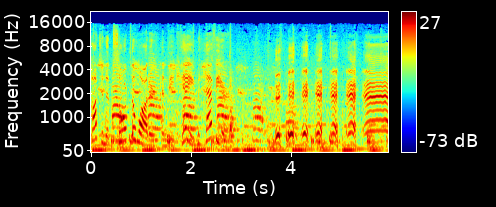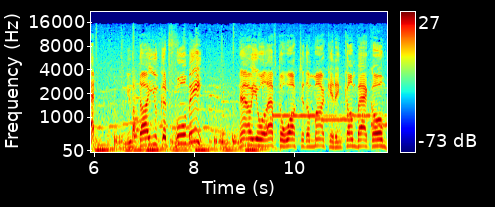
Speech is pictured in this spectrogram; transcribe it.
cotton absorbed the water and became heavier. You thought you could fool me? Now you will have to walk to the market and come back home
